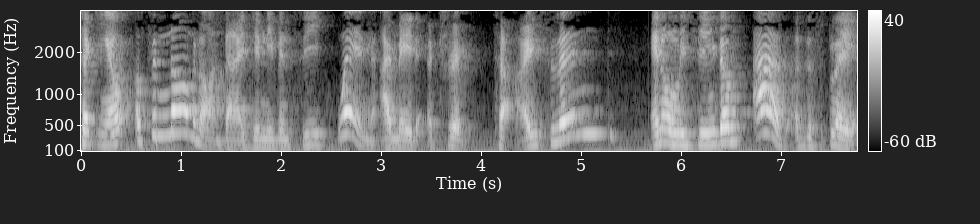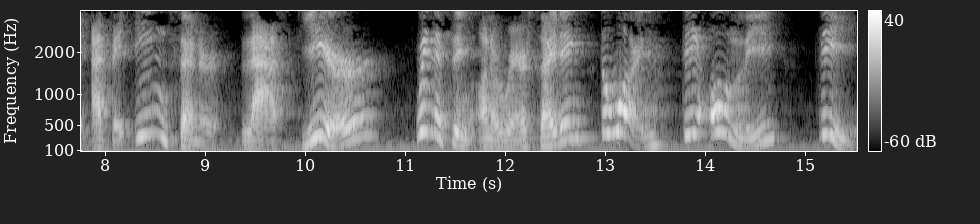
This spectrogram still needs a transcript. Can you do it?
checking out a phenomenon that I didn't even see when I made a trip to Iceland, and only seeing them as a display at the Eaton Center last year, witnessing on a rare sighting the one, the only, the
